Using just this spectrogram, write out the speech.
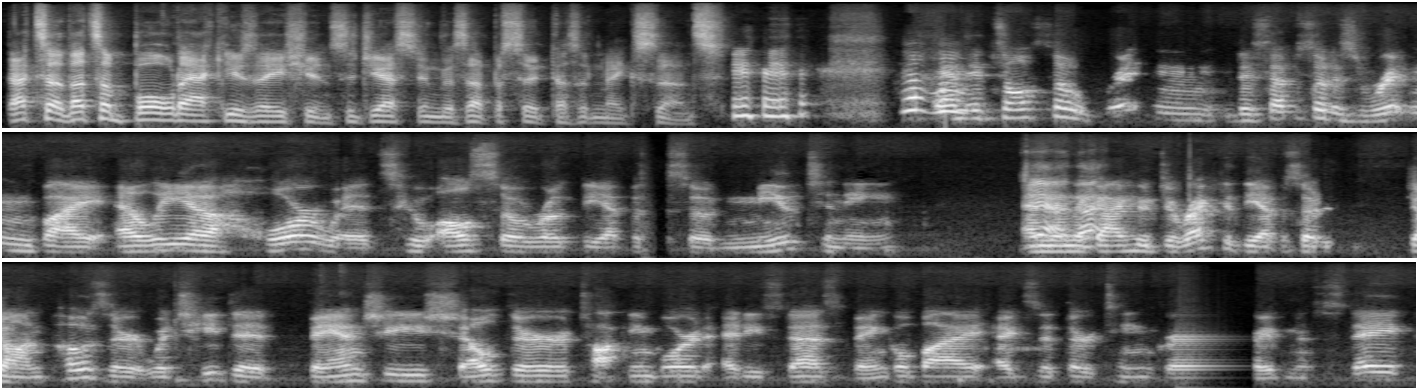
That's a that's a bold accusation suggesting this episode doesn't make sense. and it's also written this episode is written by elia horwitz who also wrote the episode mutiny and Yeah, then the that- guy who directed the episode is john poser which he did banshee shelter talking board eddie's desk Bangle by, exit 13 grave mistake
